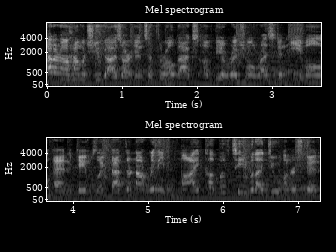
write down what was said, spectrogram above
I don't know how much you guys are into throwbacks of the original Resident Evil and games like that. They're not really my cup of tea, but I do understand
